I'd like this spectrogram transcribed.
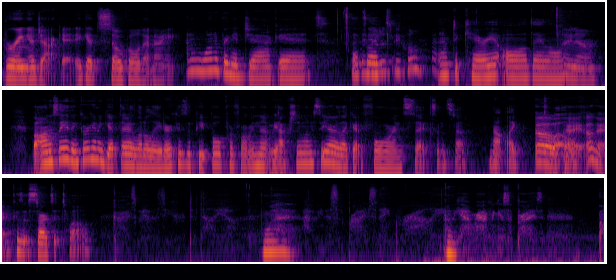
Bring a jacket. It gets so cold at night. I don't want to bring a jacket. That's like just be cold. I have to carry it all day long. I know. But honestly, I think we're gonna get there a little later because the people performing that we actually want to see are like at four and six and stuff, not like Oh, twelve. okay, okay. Because it starts at twelve. Guys, we have a secret to tell you. What? Having a surprise thing for Allie. Oh yeah, we're having a surprise um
